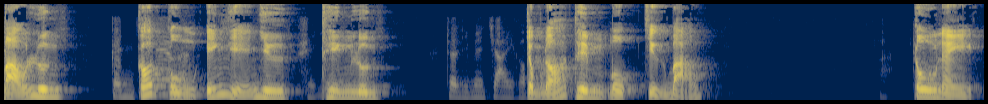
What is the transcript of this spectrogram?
Bảo Luân có cùng ý nghĩa như Thiên Luân. Trong đó thêm một chữ bảo. Câu này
